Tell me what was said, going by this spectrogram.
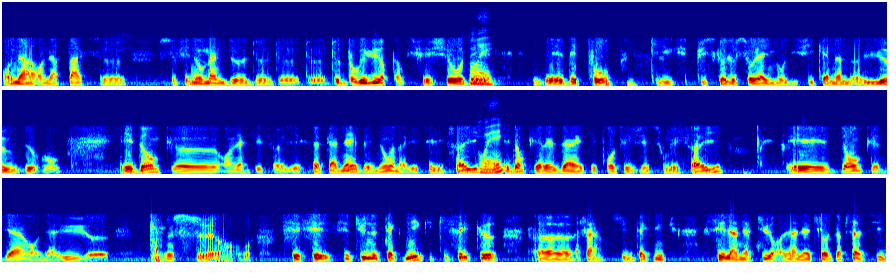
on n'a on a pas ce, ce phénomène de, de, de, de, brûlure quand il fait chaud des, des, des, peaux, qui, puisque le soleil modifie quand même le de. Et donc, on laisse les feuilles. Et cette année, ben, nous, on a laissé les feuilles. Et donc, les raisins étaient protégés sous les feuilles. Et donc, eh bien, on a eu c'est une technique qui fait que, euh, enfin, c'est une technique, c'est la nature, la nature comme ça. Si,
